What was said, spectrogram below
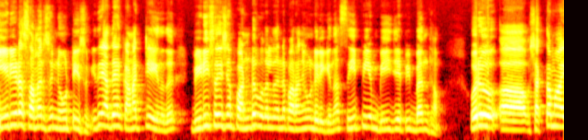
ഇ ഡിയുടെ സമൻസും നോട്ടീസും ഇതിനെ അദ്ദേഹം കണക്ട് ചെയ്യുന്നത് വി ഡി സതീശൻ പണ്ട് മുതൽ തന്നെ പറഞ്ഞുകൊണ്ടിരിക്കുന്ന സി പി എം ബി ജെ പി ബന്ധം. ഒരു ശക്തമായ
